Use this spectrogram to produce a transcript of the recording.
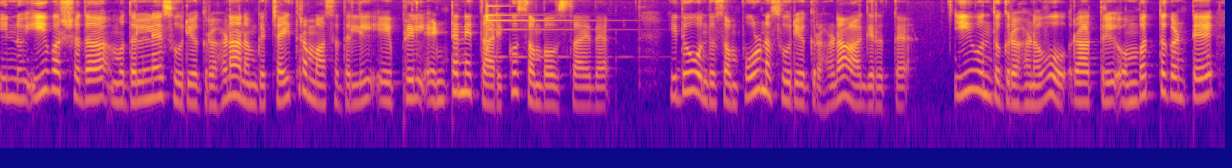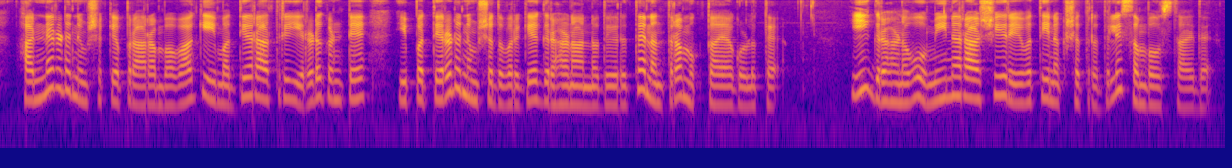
ಇನ್ನು ಈ ವರ್ಷದ ಮೊದಲನೇ ಸೂರ್ಯಗ್ರಹಣ ನಮಗೆ ಚೈತ್ರ ಮಾಸದಲ್ಲಿ ಏಪ್ರಿಲ್ ಎಂಟನೇ ತಾರೀಕು ಸಂಭವಿಸ್ತಾ ಇದೆ. ಇದು ಒಂದು ಸಂಪೂರ್ಣ ಸೂರ್ಯಗ್ರಹಣ ಆಗಿರುತ್ತೆ. ಈ ಒಂದು ಗ್ರಹಣವು ರಾತ್ರಿ ಒಂಬತ್ತು ಗಂಟೆ ಹನ್ನೆರಡು ನಿಮಿಷಕ್ಕೆ ಪ್ರಾರಂಭವಾಗಿ ಮಧ್ಯರಾತ್ರಿ ಎರಡು ಗಂಟೆ ಇಪ್ಪತ್ತೆರಡು ನಿಮಿಷದವರೆಗೆ ಗ್ರಹಣ ಅನ್ನೋದು ಇರುತ್ತೆ, ನಂತರ ಮುಕ್ತಾಯಗೊಳ್ಳುತ್ತೆ. ಈ ಗ್ರಹಣವು ಮೀನರಾಶಿ, ರೇವತಿ ನಕ್ಷತ್ರದಲ್ಲಿ ಸಂಭವಿಸ್ತಾ ಇದೆ.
